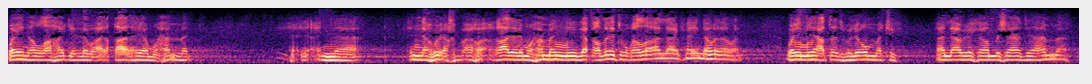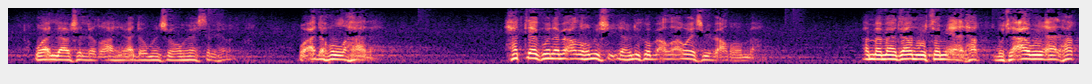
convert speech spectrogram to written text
وإن الله جل وعلا قال يا محمد إن إنه قال لمحمد إني إذا قضيت قضاء الله فإنه لا وإني أعطيته لأمتك ألا أملكهم بسنة عامة وألا أسلط عليهم عدو من سوء ويستبهم وعده الله هذا. حتى يكون بعضهم يملك بعضا ويسمي بعضهم بعضا. أما ما داموا مجتمعين على الحق متعاونين على الحق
